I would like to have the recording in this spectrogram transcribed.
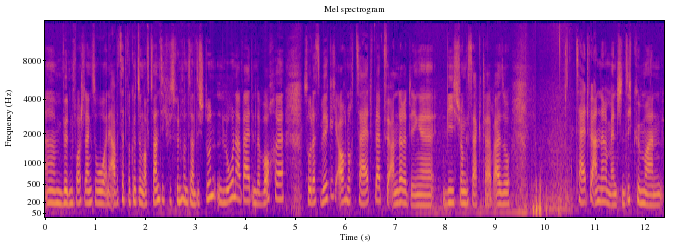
ähm, würden vorschlagen, so eine Arbeitszeitverkürzung auf 20 bis 25 Stunden Lohnarbeit in der Woche, so dass wirklich auch noch Zeit bleibt für andere Dinge, wie ich schon gesagt habe. Also Zeit für andere Menschen, sich kümmern,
